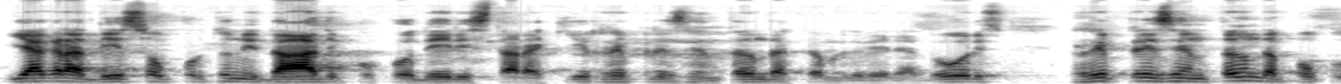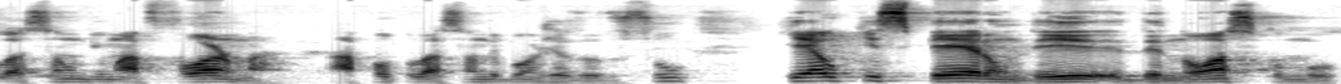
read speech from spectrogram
e agradeço a oportunidade por poder estar aqui representando a Câmara de Vereadores, representando a população de uma forma, a população de Bom Jesus do Sul, que é o que esperam de, de nós como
